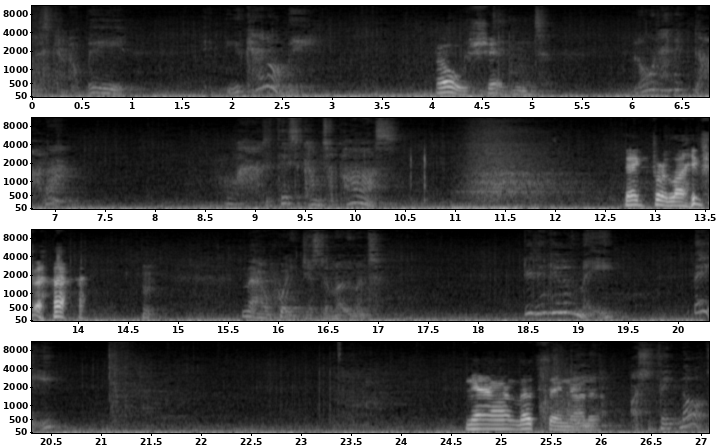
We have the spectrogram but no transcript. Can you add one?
This cannot be. You cannot be. Oh shit. Lord Amygdala? Oh, how did this come to pass? Beg for life. Hmm. Now, wait just a moment. Do you think ill of me? Me? nah, let's say nada. I should think not.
